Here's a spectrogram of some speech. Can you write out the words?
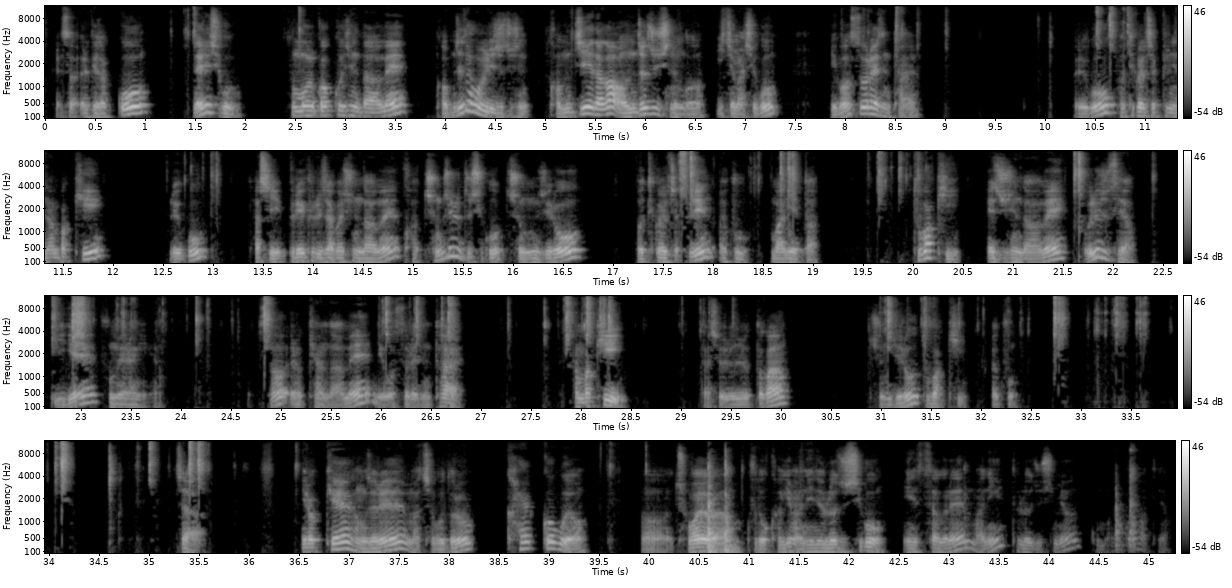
그래서 이렇게 잡고 내리시고 손목을 꺾으신 다음에 검지에다가 올려주신 검지에다가 얹어주시는 거 잊지 마시고 reverse horizontal. 그리고 vertical Chaplin 한 바퀴. 그리고 다시 브레이크를 잡으신 다음에 중지를 두시고 중지로 vertical Chaplin 아이고 많이 했다. 두 바퀴 해주신 다음에 올려주세요. 이게 부메랑이에요. 그래서 이렇게 한 다음에 reverse horizontal. 한 바퀴 다시 올려줬다가 중지로 두 바퀴 아이고 자 이렇게 강좌를 마쳐보도록 할 거고요. 어, 좋아요랑 구독하기 많이 눌러주시고 인스타그램 많이 들러주시면 고마워요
